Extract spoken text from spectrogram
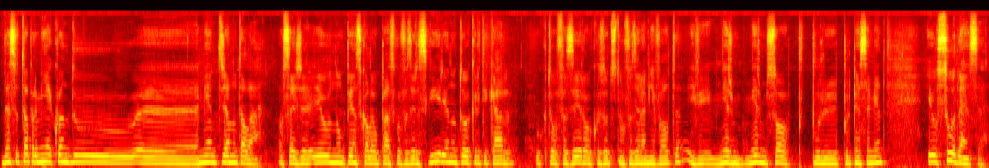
Dança total para mim é quando uh, a mente já não está lá. Ou seja, eu não penso qual é o passo que vou fazer a seguir, eu não estou a criticar o que estou a fazer ou o que os outros estão a fazer à minha volta, e mesmo, mesmo só por, por pensamento, eu sou a dança.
